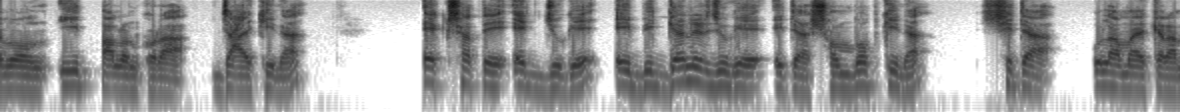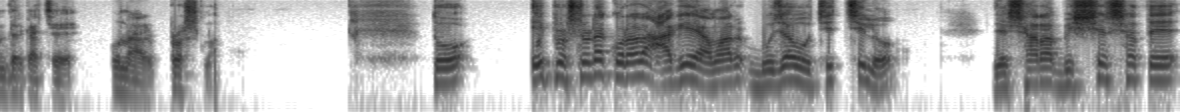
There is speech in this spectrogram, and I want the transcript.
এবং ঈদ পালন করা যায় কিনা? একসাথে এক যুগে, এই বিজ্ঞানের যুগে এটা সম্ভব কিনা, সেটা উলামায়ে কেরামদের কাছে ওনার প্রশ্ন। তো এই প্রশ্নটা করার আগে আমার বোঝা উচিত ছিল যে সারা বিশ্বের সাথে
